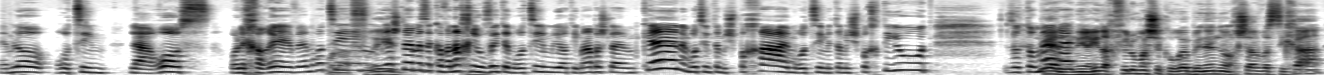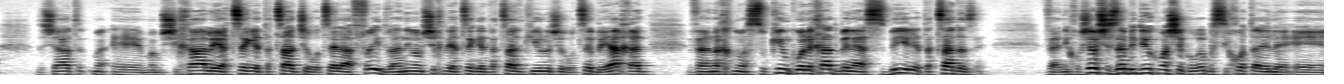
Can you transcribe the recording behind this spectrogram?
הם לא רוצים להרוס או לחרב, הם רוצים, יש להם איזו כוונה חיובית, הם רוצים להיות עם אבא שלהם, כן, הם רוצים את המשפחה, הם רוצים את המשפחתיות. זאת אומרת... כן, אני אגיד לך, אפילו מה שקורה בינינו עכשיו בשיחה, זה שאת אה, ממשיכה לייצג את הצד שרוצה להפריד, ואני ממשיך לייצג את הצד כאילו שרוצה ביחד, ואנחנו עסוקים כל אחד בלהסביר את הצד הזה. ואני חושב שזה בדיוק מה שקורה בשיחות האלה, אה,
